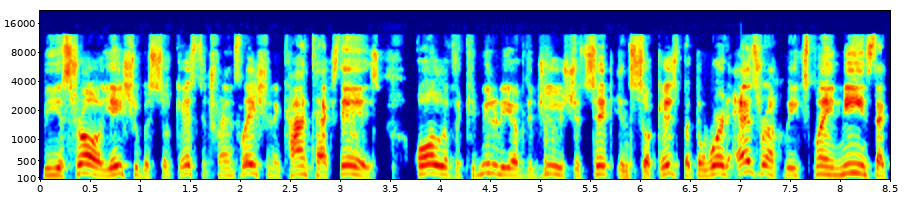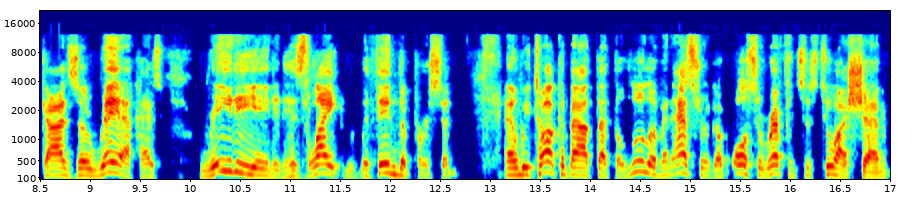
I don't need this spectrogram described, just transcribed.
be Yisrael Yeshu b'Sukkot." The translation in context is all of the community of the Jews should sit in Sukkot. But the word Ezrach, we explain, means that God's Zoreach has radiated His light within the person. And we talk about that the lulav and esrog also references to Hashem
